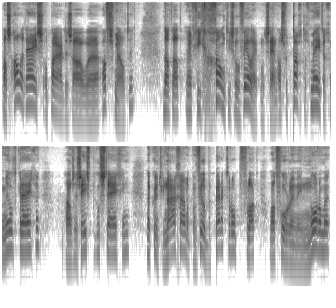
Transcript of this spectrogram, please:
als al het ijs op aarde zou uh, afsmelten dat dat een gigantische hoeveelheid moet zijn. Als we 80 meter gemiddeld krijgen aan zijn zeespiegelstijging, dan kunt u nagaan op een veel beperkter oppervlak wat voor een enorme,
